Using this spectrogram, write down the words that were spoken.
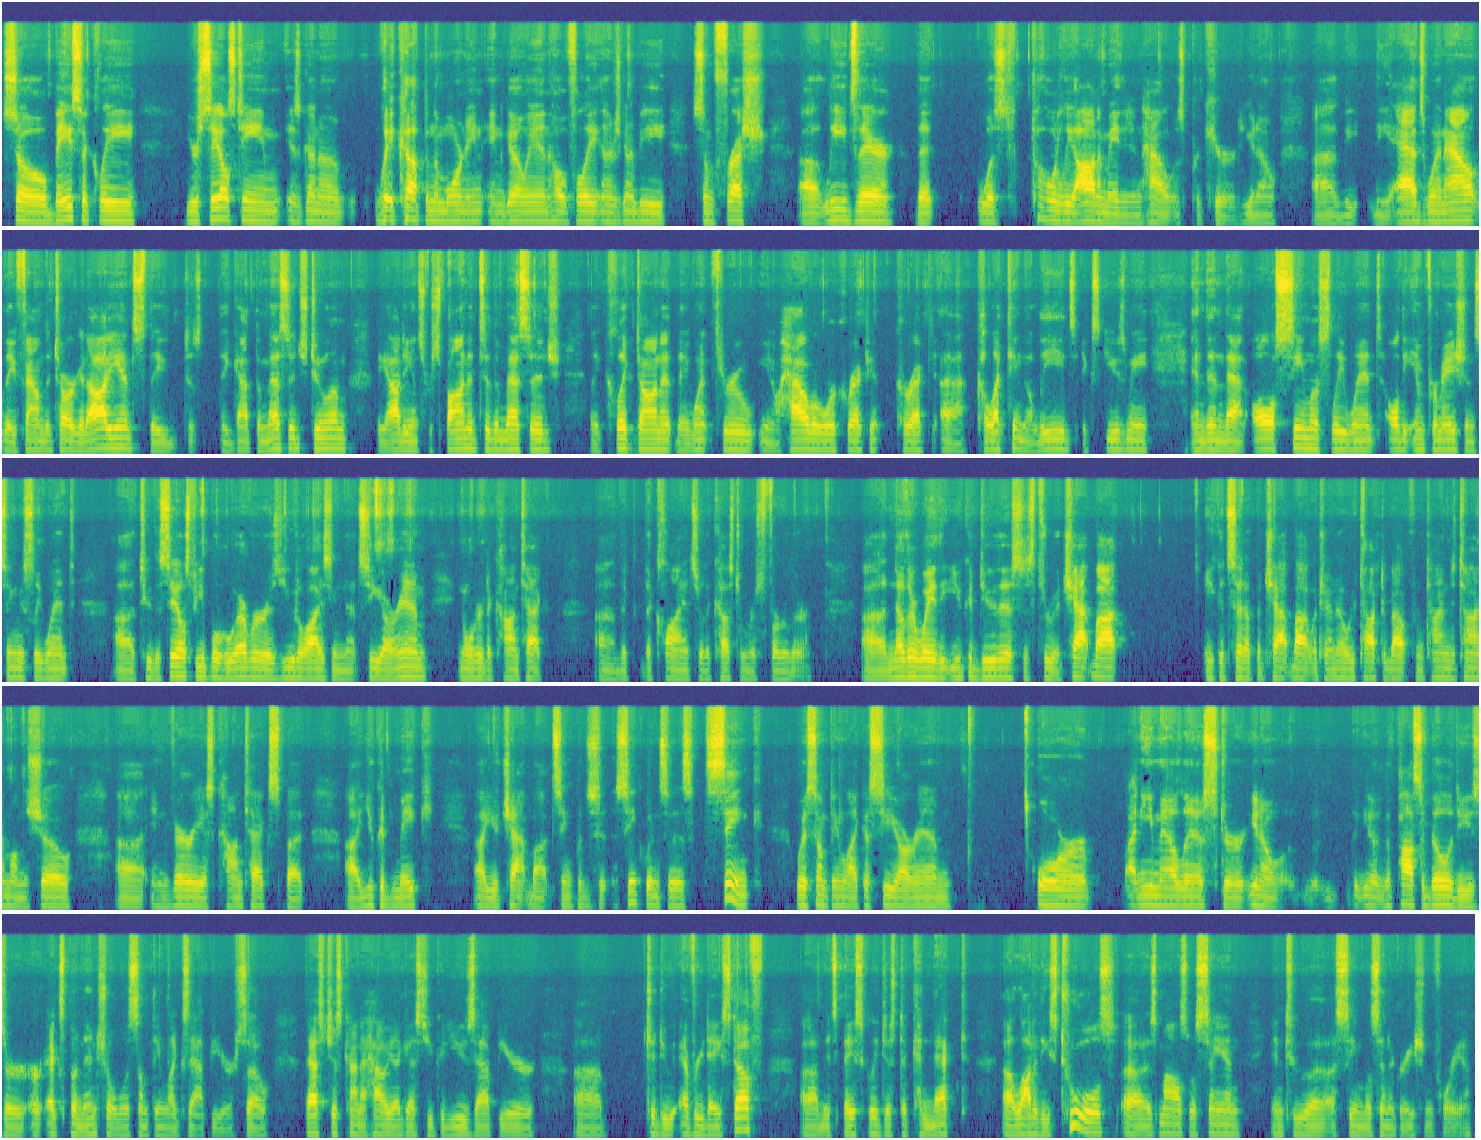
So basically, your sales team is going to wake up in the morning and go in, hopefully, and there's going to be some fresh uh, leads there that was totally automated in how it was procured. You know, uh, the the ads went out, they found the target audience, they just they got the message to them. The audience responded to the message. They clicked on it. They went through, you know, however we're correct, correct, uh, collecting the leads, excuse me, and then that all seamlessly went, all the information seamlessly went uh, to the salespeople, whoever is utilizing that CRM in order to contact uh, the, the clients or the customers further. Uh, another way that you could do this is through a chat bot. You could set up a chat bot, which I know we've talked about from time to time on the show uh, in various contexts, but uh, you could make uh, your chatbot sequence, sequences sync with something like a CRM or an email list or you know you know the possibilities are, are exponential with something like Zapier. So that's just kind of how I guess you could use Zapier uh, to do everyday stuff. Um, it's basically just to connect a lot of these tools, uh, as Miles was saying, into a, a seamless integration for you.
